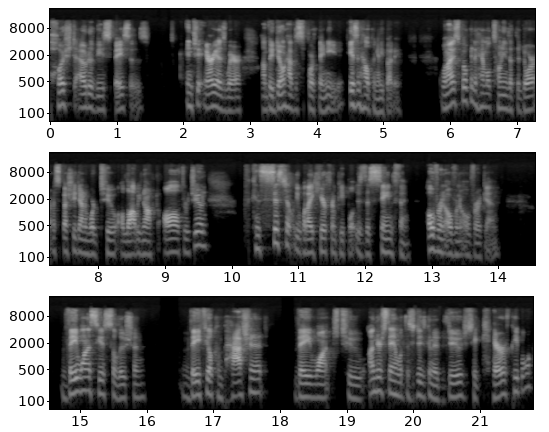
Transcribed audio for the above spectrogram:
pushed out of these spaces into areas where um, they don't have the support they need isn't helping anybody when I've spoken to Hamiltonians at the door, especially down in Ward 2, a lot we knocked all through June, consistently what I hear from people is the same thing over and over and over again. They want to see a solution. They feel compassionate. They want to understand what the city is going to do to take care of people.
